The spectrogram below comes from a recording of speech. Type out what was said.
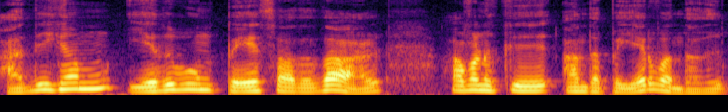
அதிகம் எதுவும் பேசாததால் அவனுக்கு அந்த பெயர் வந்தது.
